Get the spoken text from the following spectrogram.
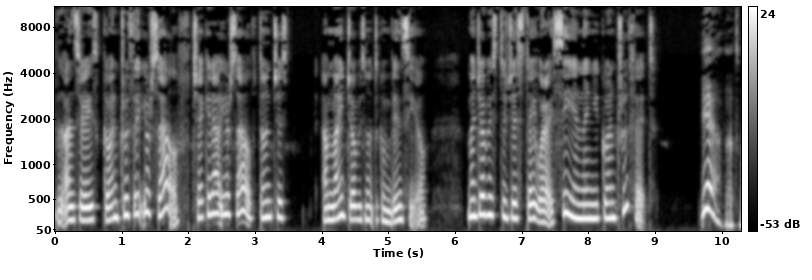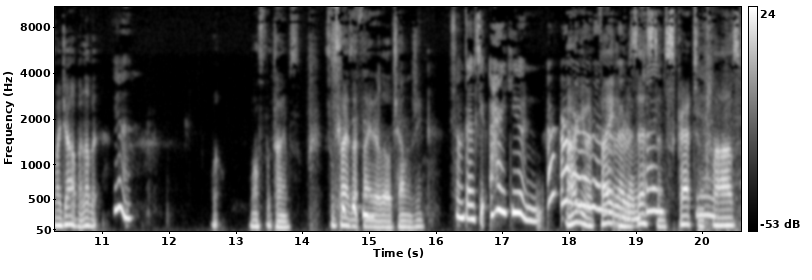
answer is go and truth it yourself. Check it out yourself. Don't just, and my job is not to convince you. My job is to just state what I see and then you go and truth it. yeah, that's my job. I love it. Yeah. Most of the times. Sometimes I find it a little challenging. Sometimes you argue and Argue and fight and resist and scratch and claws.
